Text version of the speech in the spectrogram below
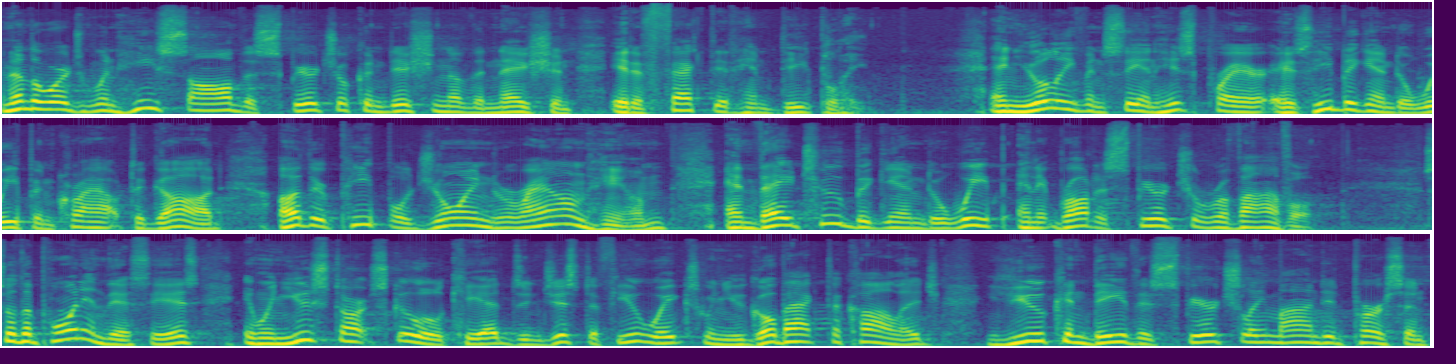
In other words, when he saw the spiritual condition of the nation, it affected him deeply. And you'll even see in his prayer, as he began to weep and cry out to God, other people joined around him and they too began to weep, and it brought a spiritual revival. So, the point in this is when you start school, kids, in just a few weeks, when you go back to college, you can be the spiritually minded person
